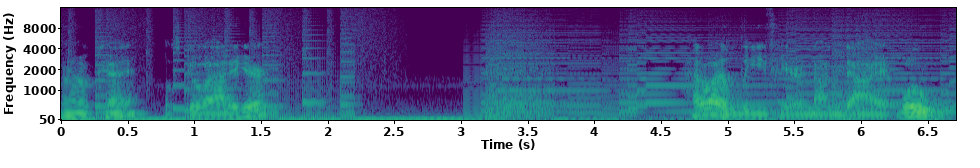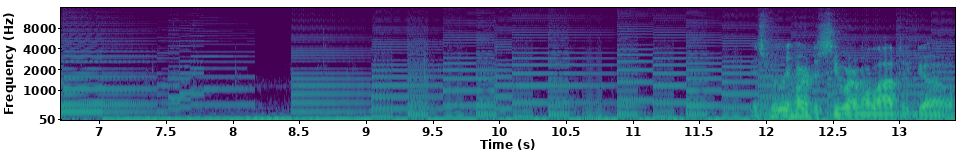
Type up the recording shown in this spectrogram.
Okay, let's go out of here. How do I leave here and not die? Whoa. It's really hard to see where I'm allowed to go.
